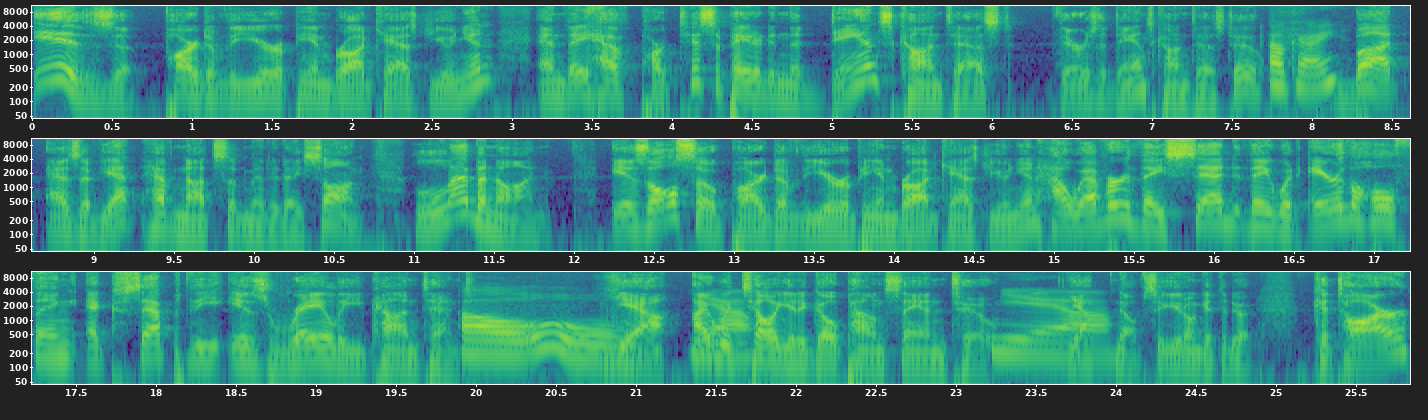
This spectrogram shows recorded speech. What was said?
is part of the European Broadcast Union and they have participated in the dance contest. There is a dance contest too. Okay. But as of yet, have not submitted a song. Lebanon is also part of the European Broadcast Union. However, they said they would air the whole thing except the Israeli content. Oh. Yeah, I Yeah. would tell you to go pound sand too. Yeah. Yeah, no, so you don't get to do it. Qatar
